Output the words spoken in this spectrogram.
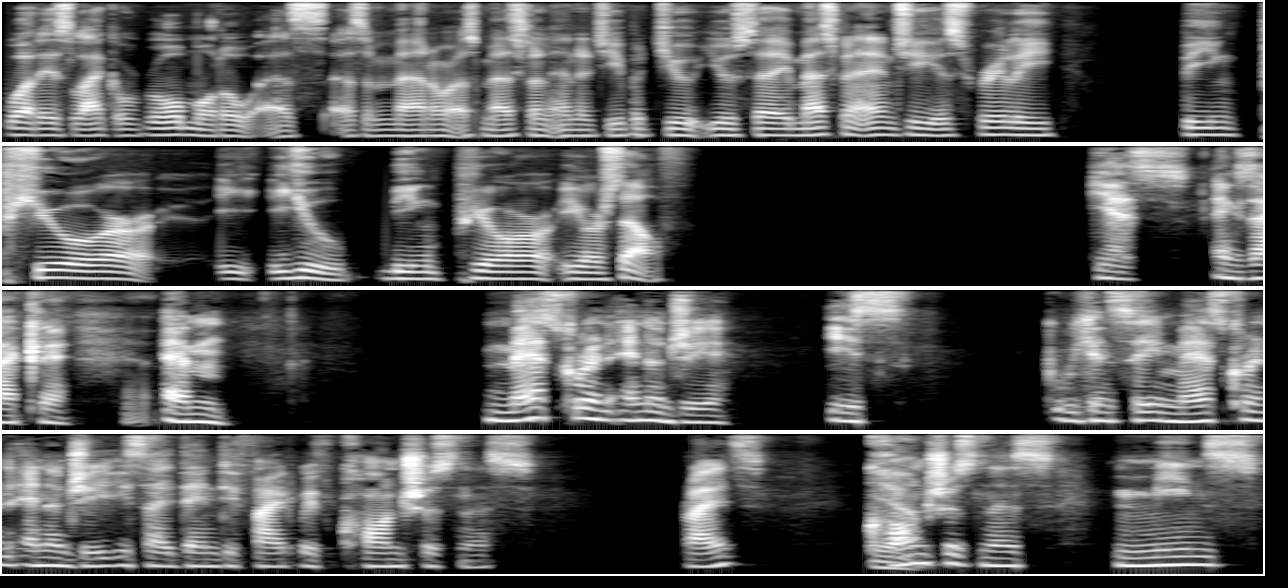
what is like a role model as as a man or as masculine energy. But you you say masculine energy is really being pure you, being pure yourself. Yes, exactly. Yeah. Um, masculine energy is we can say masculine energy is identified with consciousness, right? Yeah. Consciousness means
